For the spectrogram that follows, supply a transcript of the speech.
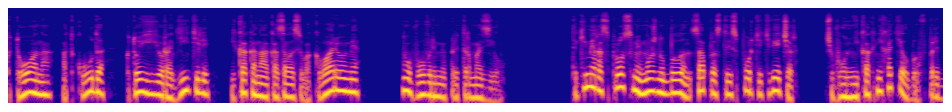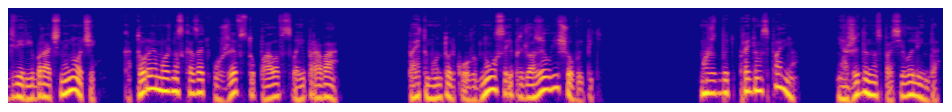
кто она, откуда, кто ее родители и как она оказалась в аквариуме, но вовремя притормозил. Такими расспросами можно было запросто испортить вечер, чего он никак не хотел бы в преддверии брачной ночи, которая, можно сказать, уже вступала в свои права. Поэтому он только улыбнулся и предложил еще выпить. «Может быть, пройдем в спальню?» — неожиданно спросила Линда.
